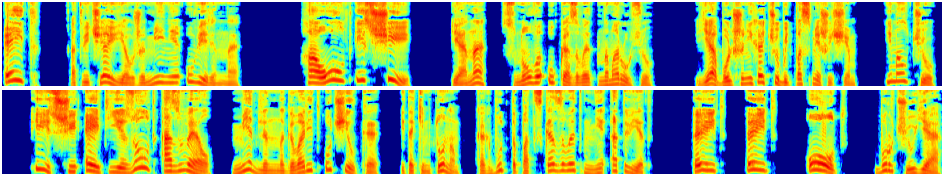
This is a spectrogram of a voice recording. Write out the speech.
eight», — отвечаю я уже менее уверенно. «How old is she?» И она снова указывает на Марусю. Я больше не хочу быть посмешищем и молчу. «Is she eight years old as well?» медленно говорит училка и таким тоном, как будто подсказывает мне ответ. «Eight, eight, old!» бурчу я.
